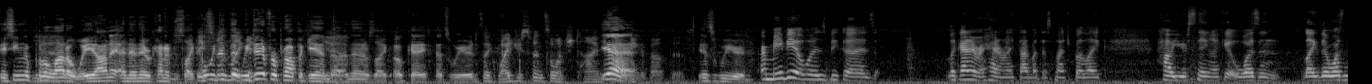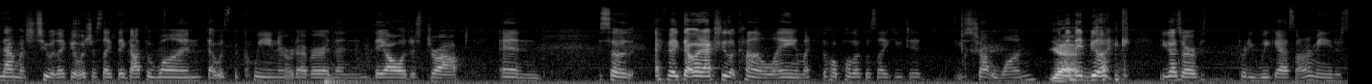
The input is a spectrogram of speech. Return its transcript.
they seemed to put a lot of weight on it, and then they were kind of just like, They "Oh, we did spent, that. like, we did it for propaganda." Yeah. And then it was like, "Okay, that's weird. It's like, why'd you spend so much time Yeah. talking about this? It's weird." or maybe it was because like I never hadn't really thought about this much, but like how you're saying like it wasn't like there wasn't that much to it. Like it was just like they got the one that was the queen or whatever, and then they all just dropped. And so I feel like that would actually look kind of lame. Like if the whole public was like, "You did, you shot one," Yeah. and they'd be like, "You guys are a pretty weak ass army." Just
